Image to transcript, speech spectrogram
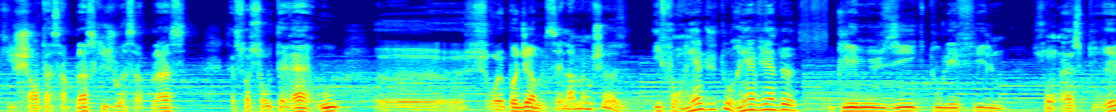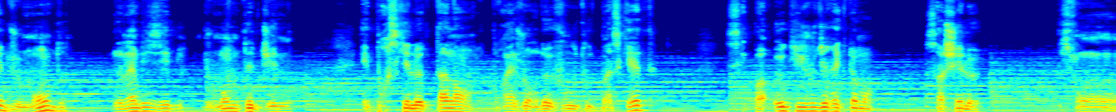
qui chante à sa place, qui joue à sa place. que ce soit sur le terrain ou euh, sur le podium. C'est la même chose. Ils font rien du tout, rien vient d'eux. Les musiques, tous les films inspirés du monde de l'invisible, du monde des djinns. Et pour ce qui est le talent, pour un joueur de foot ou de basket, c'est pas eux qui jouent directement. Sachez-le. Ils sont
